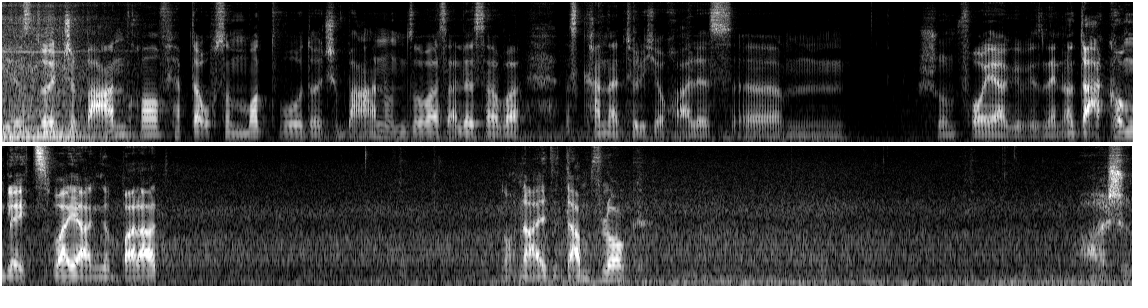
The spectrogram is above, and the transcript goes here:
Hier ist Deutsche Bahn drauf. Ich habe da auch so ein Mod, wo Deutsche Bahn und sowas alles, aber das kann natürlich auch alles ähm, schon vorher gewesen sein. Und da kommen gleich zwei angeballert. Noch eine alte Dampflok. Oh, schon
